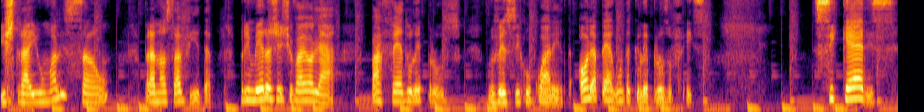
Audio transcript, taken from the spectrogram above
extrair uma lição para nossa vida. Primeiro a gente vai olhar para a fé do leproso, no versículo 40. Olha a pergunta que o leproso fez. Se queres,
